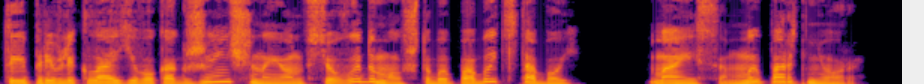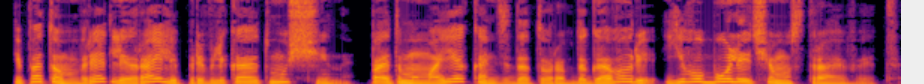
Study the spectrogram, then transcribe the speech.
Ты привлекла его как женщина, и он все выдумал, чтобы побыть с тобой? Маиса, мы партнеры. И потом, вряд ли Райли привлекают мужчины, поэтому моя кандидатура в договоре его более чем устраивает.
